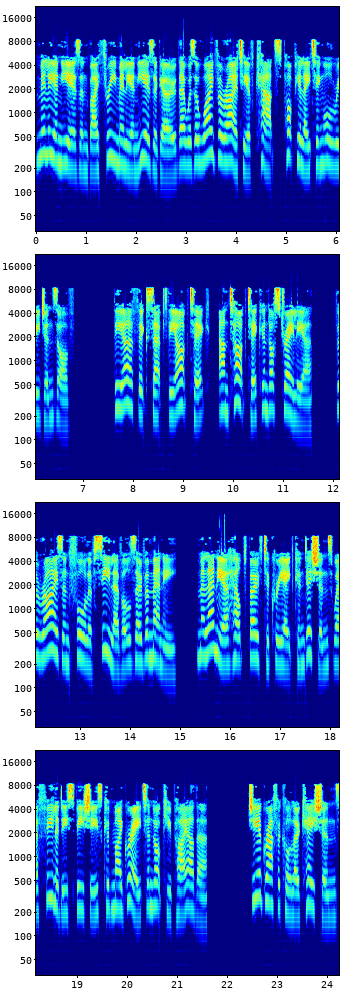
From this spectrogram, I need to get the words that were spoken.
million years and by 3 million years ago there was a wide variety of cats populating all regions of the Earth except the Arctic, Antarctic and Australia. The rise and fall of sea levels over many millennia helped both to create conditions where Felidae species could migrate and occupy other geographical locations,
